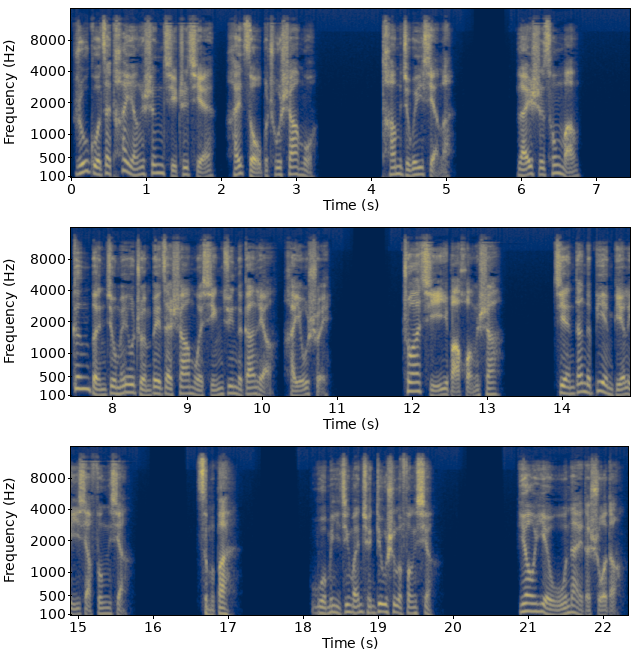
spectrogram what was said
如果在太阳升起之前还走不出沙漠，他们就危险了。来时匆忙，根本就没有准备在沙漠行军的干粮还有水。抓起一把黄沙，简单的辨别了一下风向，怎么办？我们已经完全丢失了方向。妖夜无奈的说道。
